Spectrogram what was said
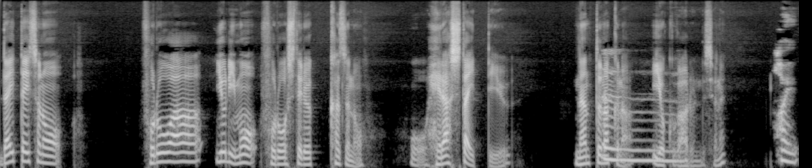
大体その、フォロワーよりもフォローしてる数の方を減らしたいっていう、なんとなくな意欲があるんですよね。はい。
